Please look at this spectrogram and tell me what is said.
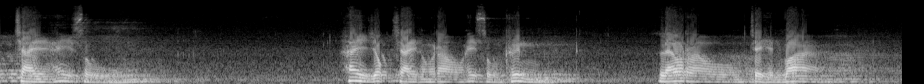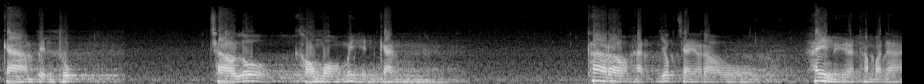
กใจให้สูง ให้ยกใจของเราให้สูงขึ้น แล้วเราจะเห็นว่าการเป็นทุกข์ ชาวโลกเขามองไม่เห็นกัน ถ้าเราหัดยกใจเราให้เหนือธรรมดา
